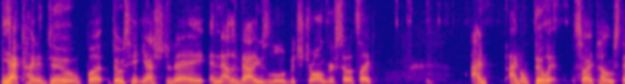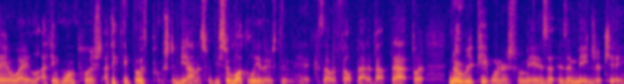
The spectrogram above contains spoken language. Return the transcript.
yeah, I kind of do, but those hit yesterday, and now the value's a little bit stronger. So it's like, I I don't do it. So I tell him stay away. I think one push. I think they both pushed, to be honest with you. So luckily those didn't hit because I would have felt bad about that. But no repeat winners for me is a, is a major key.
